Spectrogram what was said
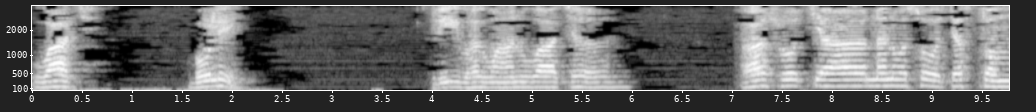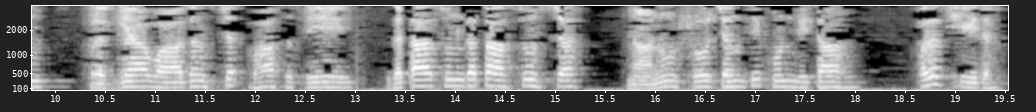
उवाच बोले श्रीभगवानुवाच अशोच्यानन्वशोचस्त्वम् प्रज्ञावादंश्च भाससे गतासुन् गतासुंश्च नानुशोचन्ति पण्डिताः। पदच्छेदः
